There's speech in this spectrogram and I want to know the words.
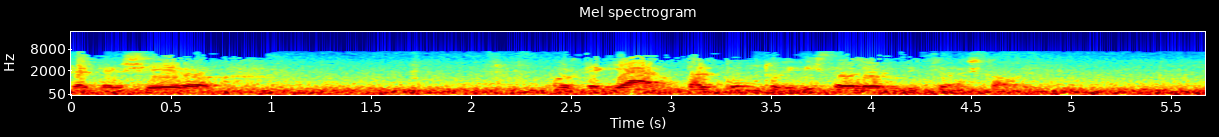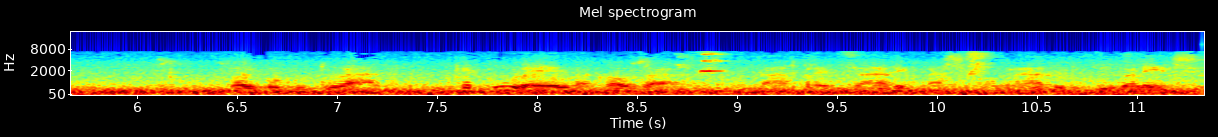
del pensiero orteghiano dal punto di vista dell'erudizione storica. storico-culturale, che pure è una cosa da apprezzare in massimo grado, di cui valersi.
